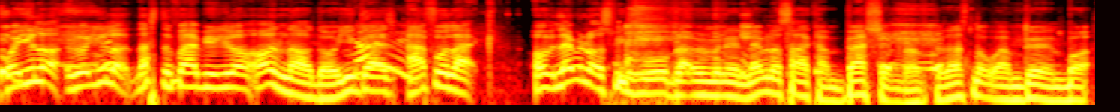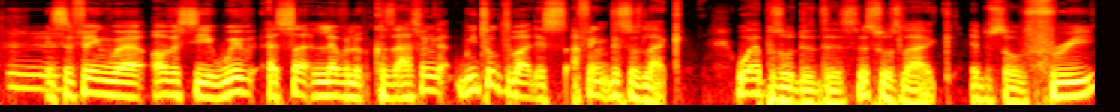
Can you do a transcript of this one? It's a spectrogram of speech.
well, you lot, well, you lot, that's the vibe you lot on now, though. You No. guys, I feel like, oh, let me not speak for all black women in. Let me not sound like I'm bashing, bro, because that's not what I'm doing. But Mm. it's a thing where, obviously, with a certain level of, because I think we talked about this, I think this was like, what episode did this? This was like episode three.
